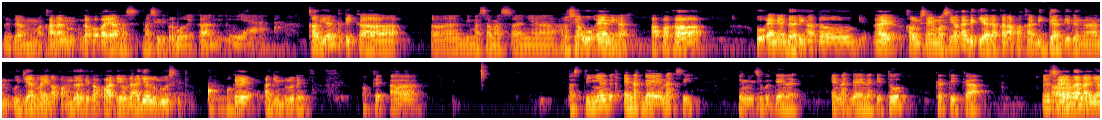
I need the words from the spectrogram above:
dagang makanan nggak apa-apa ya, mas- masih diperbolehkan gitu Iya. Kalian ketika eh, di masa-masanya harusnya UN ya, apakah UN-nya daring atau kayak kalau misalnya emosinya kan ditiadakan, apakah diganti dengan ujian lain apa enggak gitu? Apa ya udah aja lulus gitu? Oke, Agim dulu deh. Oke, eh, pastinya enak gak enak sih. Yang disebut gak enak, enak gak enak itu ketika Nah, saya Eh. nggak nanya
